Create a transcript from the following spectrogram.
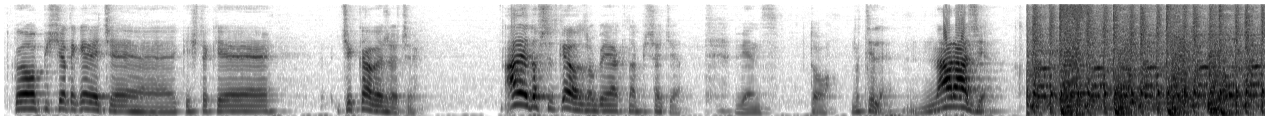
Tylko piszcie takie, wiecie, jakieś takie ciekawe rzeczy. Ale do wszystkiego zrobię jak napiszecie. Więc to na tyle. Na razie! my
